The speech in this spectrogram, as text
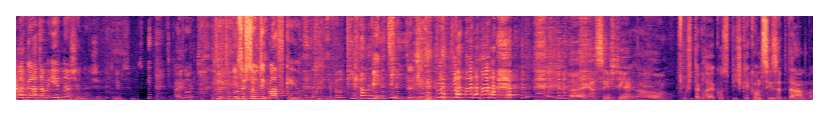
ale byla tam i jedna žena, že? Což jsou ty plavky, jo. Tak. velký napětí. Já se ještě uh, už takhle jako spíš ke konci zeptám. Uh,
